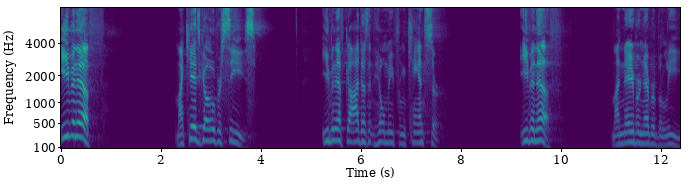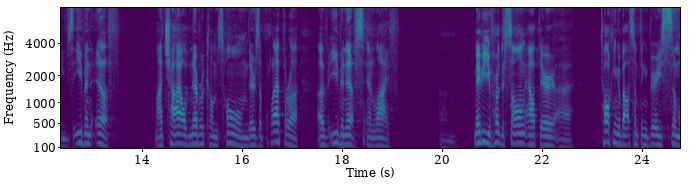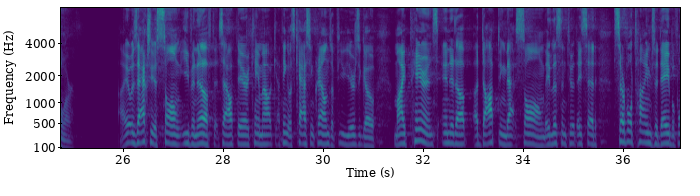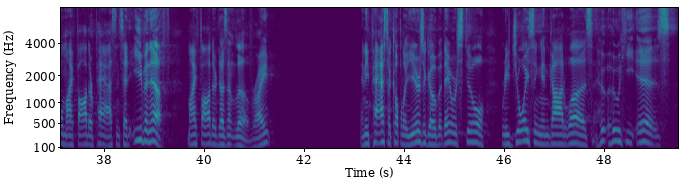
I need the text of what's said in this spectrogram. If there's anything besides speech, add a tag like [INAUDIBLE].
Even if my kids go overseas, even if God doesn't heal me from cancer, even if my neighbor never believes, even if my child never comes home, there's a plethora of even ifs in life. Um, maybe you've heard the song out there uh, talking about something very similar. Uh, it was actually a song, Even If, that's out there. It came out, I think it was Casting Crowns a few years ago. My parents ended up adopting that song. They listened to it, they said several times a day before my father passed, and said, Even if my father doesn't live, right? And he passed a couple of years ago, but they were still rejoicing in God was, who, who he is.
